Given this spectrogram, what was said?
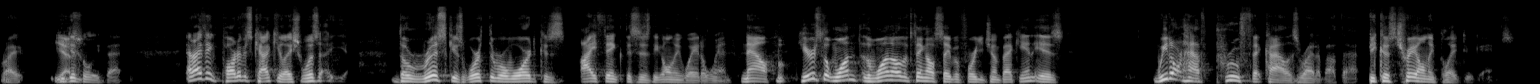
right? Yes. He did believe that. And I think part of his calculation was uh, the risk is worth the reward because I think this is the only way to win. Now, here's the one the one other thing I'll say before you jump back in is We don't have proof that Kyle is right about that because Trey only played two games.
